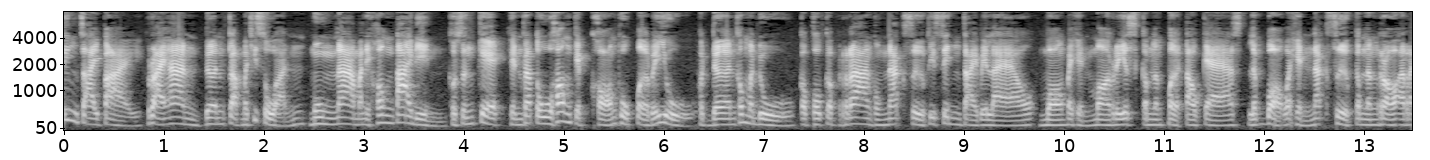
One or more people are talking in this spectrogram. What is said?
สิ้นใจไปไรอันเดินกลับมาที่สวน มุ่งหน้ามาในห้องใต้ดิน ก็สังเกตเห็นประตูห้องเก็บของถูกเปิดไว้อยู่พอเดินเข้ามาดูก็พบกับร่างของนักสืบที่สิ้นใจไปแล้ว มองไปเห็นมอริสกำลังเปิดเตาแก๊ส และบอกว่าเห็นนักสืบกำลังรออะไร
